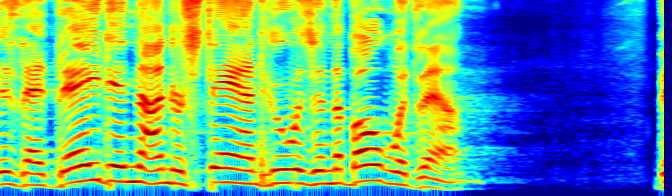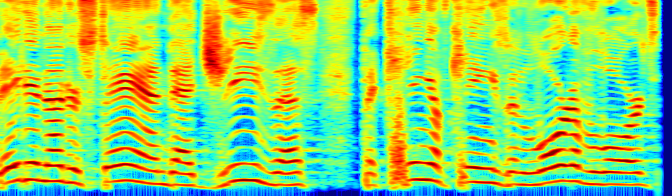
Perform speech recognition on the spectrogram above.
is that they didn't understand who was in the boat with them. They didn't understand that Jesus, the King of Kings and Lord of Lords,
